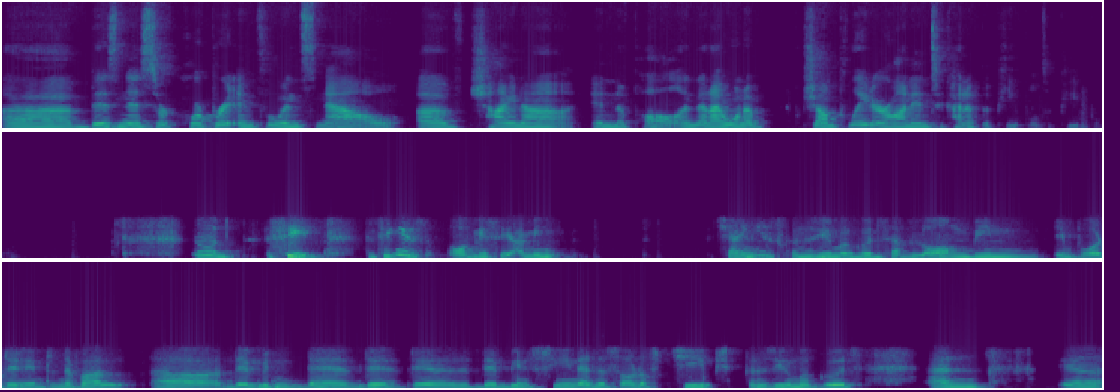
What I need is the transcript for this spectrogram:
uh, business or corporate influence now of China in Nepal? And then I want to jump later on into kind of the people to people. No, see, the thing is, obviously, I mean, Chinese consumer goods have long been imported into Nepal. Uh, they've been they they they they've been seen as a sort of cheap consumer goods, and uh,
